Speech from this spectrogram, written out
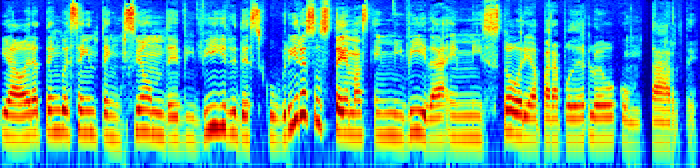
y ahora tengo esa intención de vivir y descubrir esos temas en mi vida, en mi historia, para poder luego contarte.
